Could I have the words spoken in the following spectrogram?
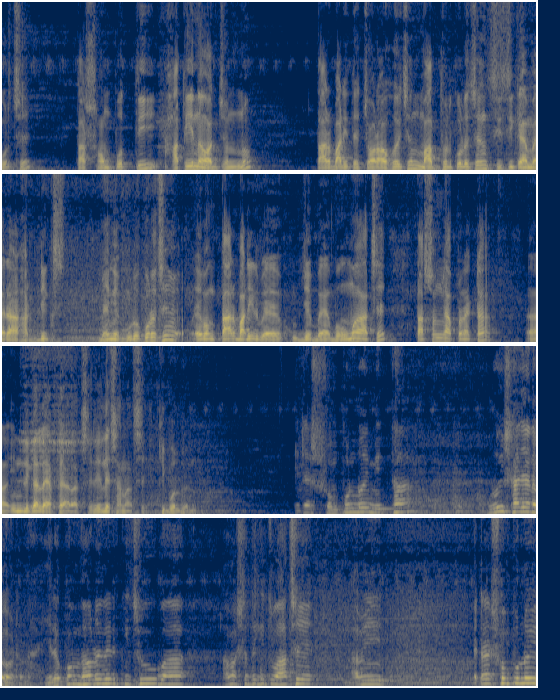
করছে, তার সম্পত্তি হাতিয়ে নেওয়ার জন্য তার বাড়িতে চড়াও হয়েছেন, মারধর করেছেন, সিসি ক্যামেরা, হার্ড ডিস্ক ভেঙে গুঁড়ো করেছে এবং তার বাড়ির যে বৌমা আছে, তার সঙ্গে আপনার একটা ইনলিগাল অ্যাফেয়ার আছে রিলেশন আছে, কি বলবেন? এটা সম্পূর্ণই মিথ্যা, পুরোই সাজানো ঘটনা। এরকম ধরনের কিছু বা আমার সাথে কিছু আছে, আমি এটা সম্পূর্ণই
